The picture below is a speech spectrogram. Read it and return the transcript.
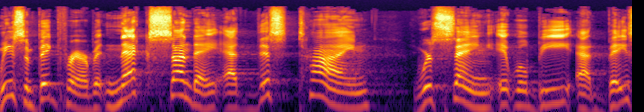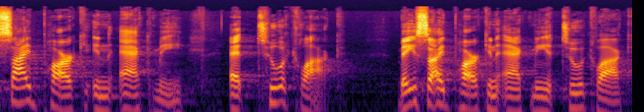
We need some big prayer, but next Sunday at this time, we're saying it will be at Bayside Park in Acme at 2 o'clock. Bayside Park in Acme at 2 o'clock.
